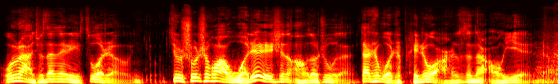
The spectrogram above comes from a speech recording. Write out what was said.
我们俩就在那里坐着，就是说实话，我这人是能熬得住的，但是我是陪着我儿子在那熬夜，你知道吗？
